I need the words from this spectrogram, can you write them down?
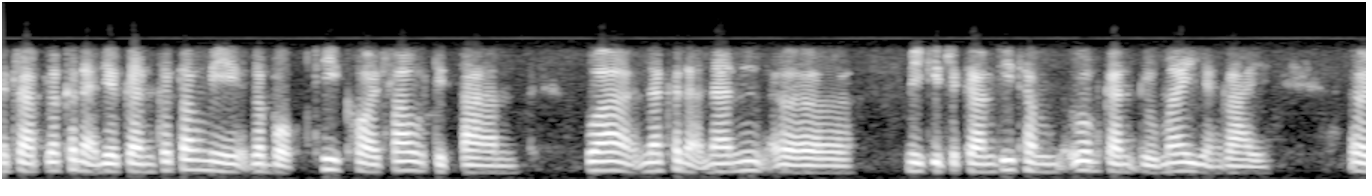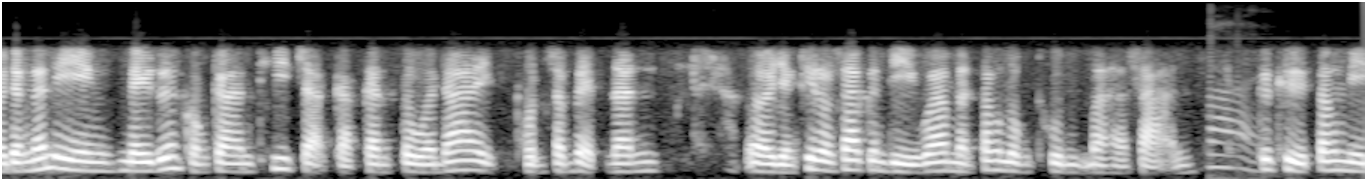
นะครับ และขณะเดียวกันก็ต้องมีระบบที่คอยเฝ้าติดตาม ว่าณขณะนั้นมีกิจกรรมที่ทำร่วมกันหรือไม่อย่างไร ดังนั้นเองในเรื่องของการที่จะกักกันตัวได้ผลสำเร็จนั้นเอ่ออย่างที่เราทราบกันดีว่ามันต้องลงทุนมหาศาลใช่ก็คือต้องมี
